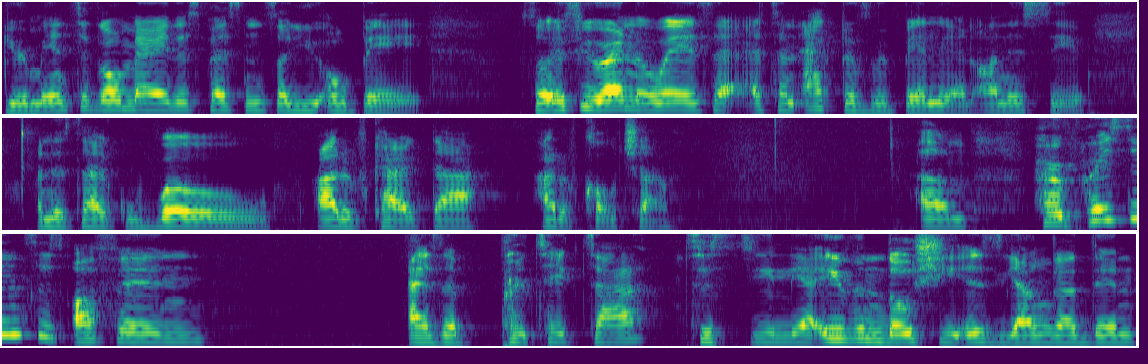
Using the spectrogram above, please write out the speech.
You're meant to go marry this person, so you obey. So if you run away, it's, a, it's an act of rebellion, honestly. And it's like, whoa, out of character, out of culture. Um, her presence is often as a protector to Celia, even though she is younger than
